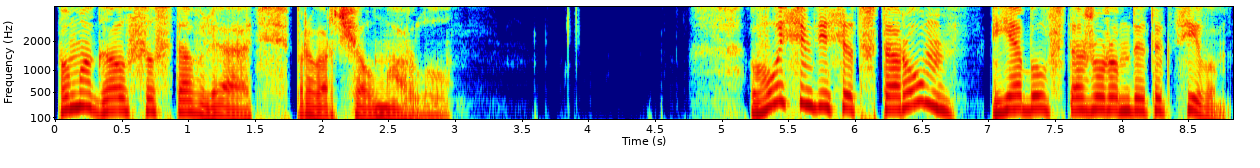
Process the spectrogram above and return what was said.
«Помогал составлять», — проворчал Марлоу. В 82-м я был стажером-детективом.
